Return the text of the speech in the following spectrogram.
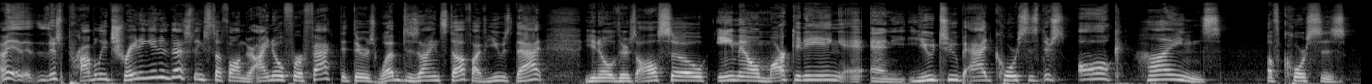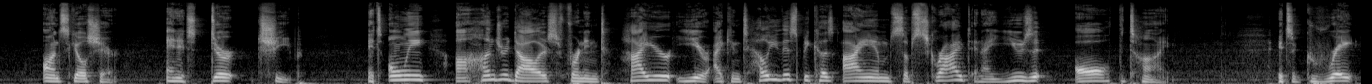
I mean there's probably trading and investing stuff on there. I know for a fact that there's web design stuff. I've used that. You know there's also email marketing and youtube ad courses. There's all kinds of courses on skillshare and it's dirt cheap it's only a $100 for an entire year. I can tell you this because I am subscribed and I use it all the time. It's a great,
